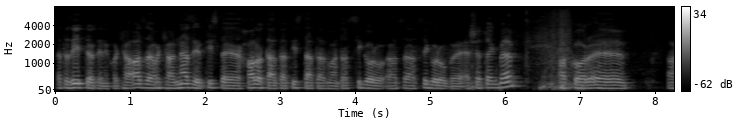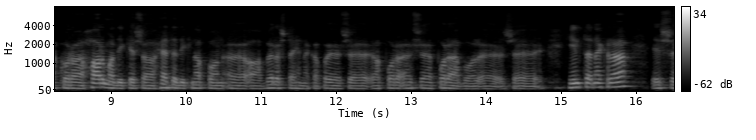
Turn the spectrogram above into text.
Tehát az így történik, hogyha, az, hogyha a nazir tiszta, halott által tisztáltatva a, szigorú, az a szigorúbb esetekben, akkor akkor a harmadik és a hetedik napon a vörös tehénnek a, a, por, porából hintenek rá, és,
